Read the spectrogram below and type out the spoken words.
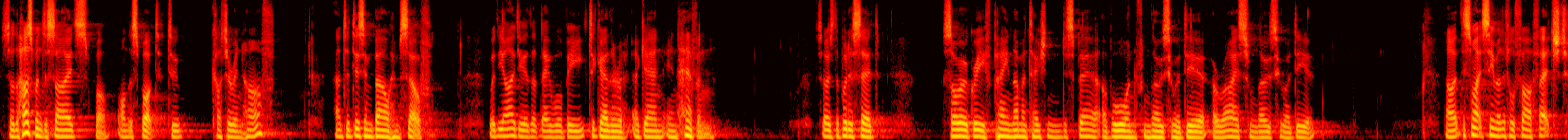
So the husband decides, well, on the spot, to cut her in half and to disembowel himself with the idea that they will be together again in heaven. So, as the Buddha said, sorrow, grief, pain, lamentation, and despair are born from those who are dear, arise from those who are dear. Now, this might seem a little far fetched,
